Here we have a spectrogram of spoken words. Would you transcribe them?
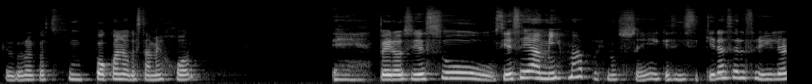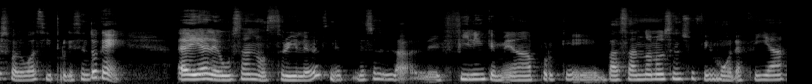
que creo que es un poco en lo que está mejor. Eh, pero si es su. si es ella misma, pues no sé, que si, si quiere hacer thrillers o algo así, porque siento que a ella le gustan los thrillers, es el feeling que me da porque basándonos en su filmografía,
